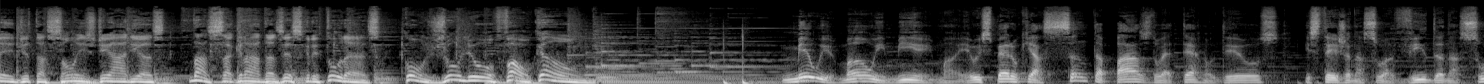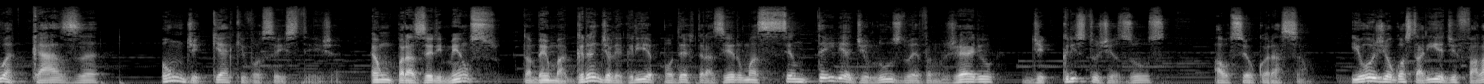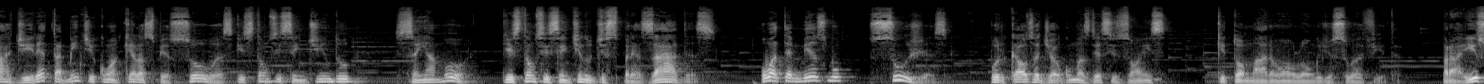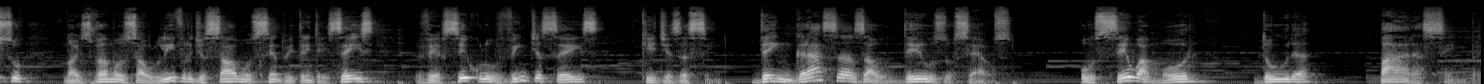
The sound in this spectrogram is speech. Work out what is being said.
Meditações diárias das Sagradas Escrituras, com Júlio Falcão. Meu irmão e minha irmã, eu espero que a santa paz do eterno Deus esteja na sua vida, na sua casa, onde quer que você esteja. É um prazer imenso, também uma grande alegria poder trazer uma centelha de luz do Evangelho de Cristo Jesus ao seu coração. E hoje eu gostaria de falar diretamente com aquelas pessoas que estão se sentindo sem amor, que estão se sentindo desprezadas ou até mesmo sujas por causa de algumas decisões que tomaram ao longo de sua vida. Para isso, nós vamos ao livro de Salmos 136, versículo 26, que diz assim: Deem graças ao Deus dos céus, o seu amor dura para sempre.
